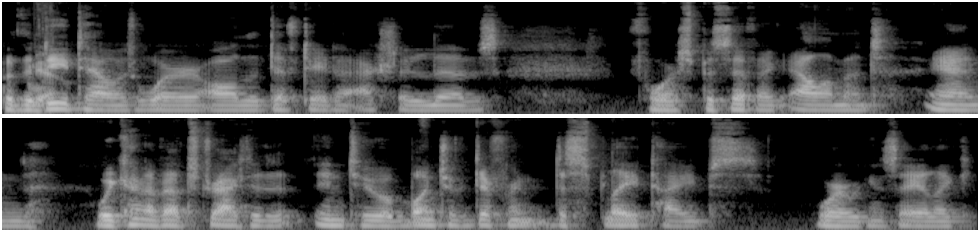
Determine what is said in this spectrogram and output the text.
but the Yeah. detail is where all the diff data actually lives for a specific element. And we kind of abstracted it into a bunch of different display types where we can say like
